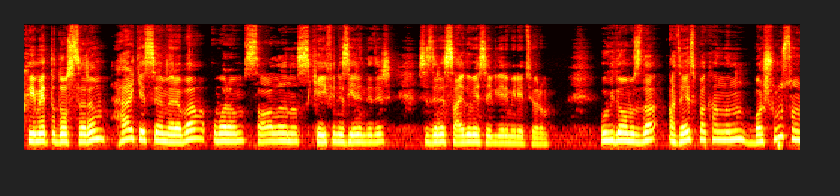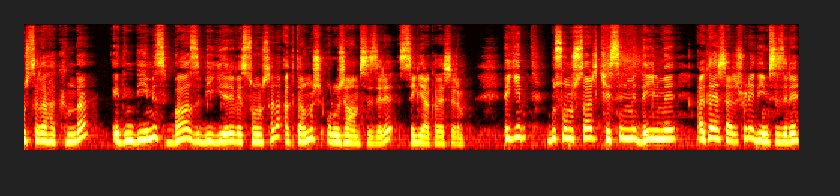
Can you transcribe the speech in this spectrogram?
Kıymetli dostlarım, herkese merhaba. Umarım sağlığınız, keyfiniz yerindedir. Sizlere saygı ve sevgilerimi iletiyorum. Bu videomuzda Adalet Bakanlığı'nın başvuru sonuçları hakkında edindiğimiz bazı bilgileri ve sonuçları aktarmış olacağım sizlere sevgili arkadaşlarım. Peki bu sonuçlar kesin mi değil mi? Arkadaşlar şöyle diyeyim sizlere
